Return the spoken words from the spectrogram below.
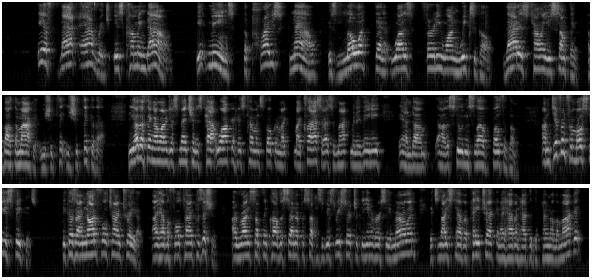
If that average is coming down, it means the price now is lower than it was 31 weeks ago. That is telling you something about the market. You should think you should think of that. The other thing I want to just mention is Pat Walker has come and spoken to my, my class, as and Mark Minervini, and um, uh, the students love both of them. I'm different from most of your speakers because I'm not a full-time trader. I have a full-time position. I run something called the Center for Substance Abuse Research at the University of Maryland. It's nice to have a paycheck and I haven't had to depend on the market.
